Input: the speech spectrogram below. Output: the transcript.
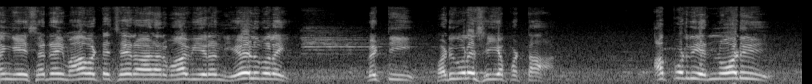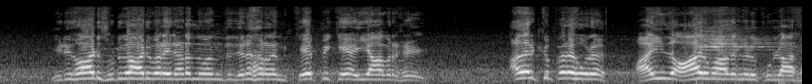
அங்கே சென்னை மாவட்ட செயலாளர் மாவீரன் ஏழுமலை வெட்டி படுகொலை செய்யப்பட்டார். அப்பொழுது என்னோடு இடுகாடு சுடுகாடு வரை நடந்து வந்த தினகரன் கேபி கே ஐயா அவர்கள் அதற்கு பிறகு ஒரு ஐந்து ஆறு மாதங்களுக்குள்ளாக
